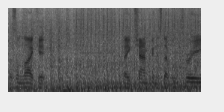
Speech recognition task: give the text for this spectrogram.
Doesn't like it. Plague Champion is level 3.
